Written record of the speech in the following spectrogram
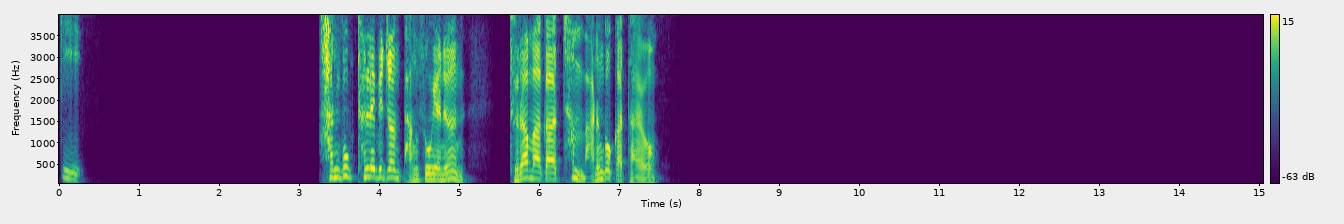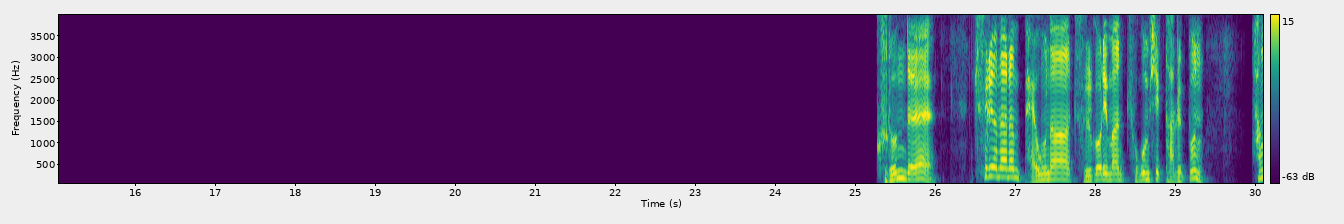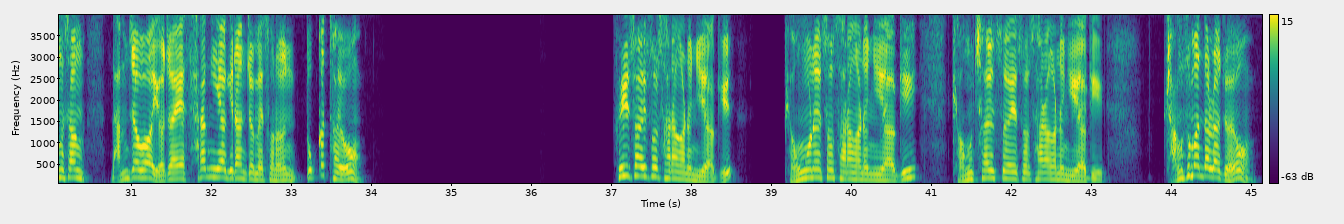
듣기, 한국 텔레비전 방송에는 드라마가 참 많은 것 같아요. 그런데 출연하는 배우나 줄거리만 조금씩 다를 뿐 항상 남자와 여자의 사랑 이야기란 점에서는 똑같아요. 회사에서 사랑하는 이야기, 병원에서 사랑하는 이야기, 경찰서에서 사랑하는 이야기, 장소만 달라져요.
